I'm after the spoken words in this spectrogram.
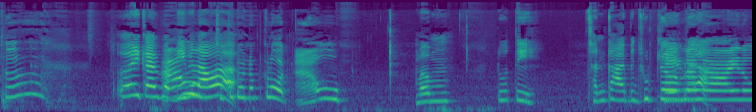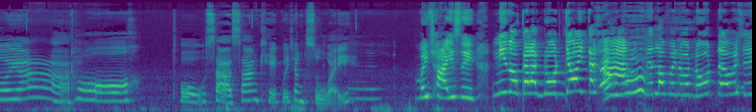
เธอเอ้ยกลายเป็นแบบนี้ไปแล้วฉันอะจะโดนน้ำกรดเอ้ามึมดูติ ฉันกลายเป็นชุดเดิเค้มกเลละยอะลายเลยอะโถโถอุตส่าห์สร้างเค้กไว้อย่างสวย ไม่ใช่สิ นี่เรากำลังโดนย่อยนะคะนี่เราไปโดนนูดแล้วไม่ใช่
